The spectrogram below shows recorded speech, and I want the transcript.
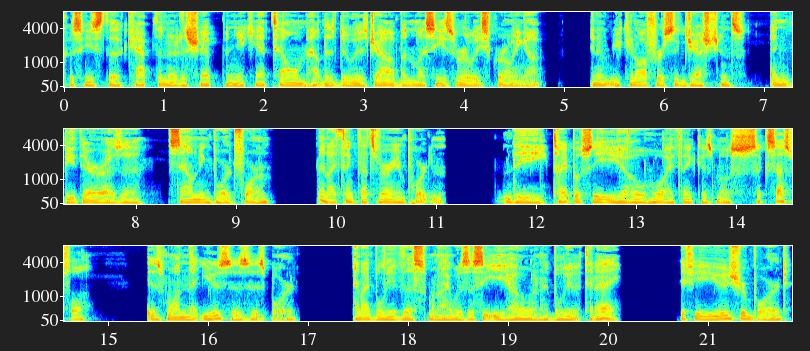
because he's the captain of the ship and you can't tell him how to do his job unless he's really screwing up. You know, you can offer suggestions and be there as a sounding board for him. And I think that's very important. The type of CEO who I think is most successful is one that uses his board. And I believe this when I was a CEO and I believe it today. If you use your board,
